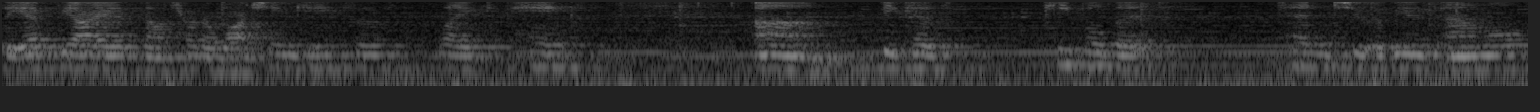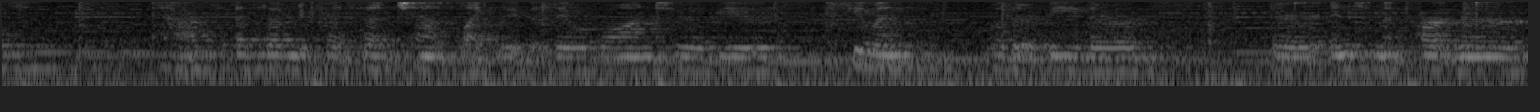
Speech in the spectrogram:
The FBI has now started watching cases like Hank's um, because people that tend to abuse animals have a 70% chance likely that they will go on to abuse humans, whether it be their, their intimate partner,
